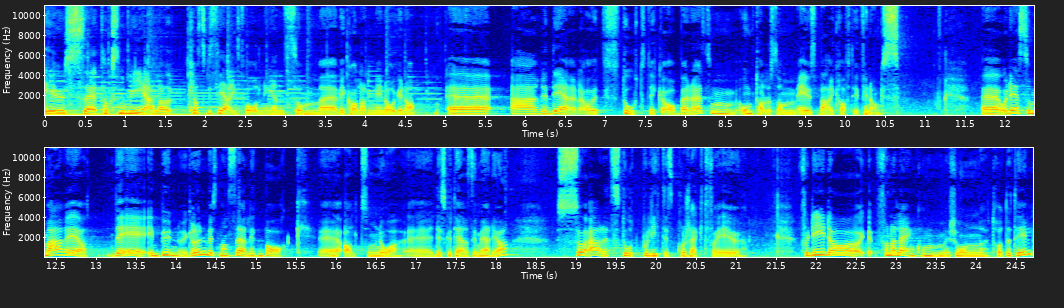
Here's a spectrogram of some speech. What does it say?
EUs taksonomi, eller klassifiseringsforordningen som vi kaller den i Norge nå, er del av et stort stykke arbeid som omtales som EUs bærekraftige finans. Eh, Og det som er, er at det er i bunn og grunn, hvis man ser litt bak eh, alt som nå eh, diskuteres i media, så er det et stort politisk prosjekt for EU. Fordi da von der Leyen-kommisjonen trådte til,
